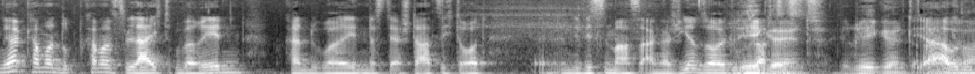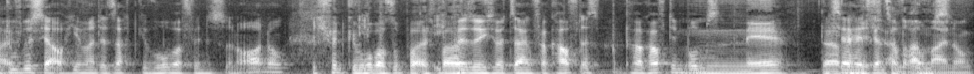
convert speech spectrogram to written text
Ja, kann man, kann man vielleicht drüber reden. Kann darüber reden, dass der Staat sich dort äh, in gewissem Maße engagieren soll. Du regelnd, sagtest- regelnd ja, aber du, du bist ja auch jemand, der sagt, Gewober findest du in Ordnung. ich finde Gewober super. Ich persönlich würde sagen, verkauft, das, verkauft den Bums. Nee, da Ich bin jetzt ich ganz anderer. Meinung.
